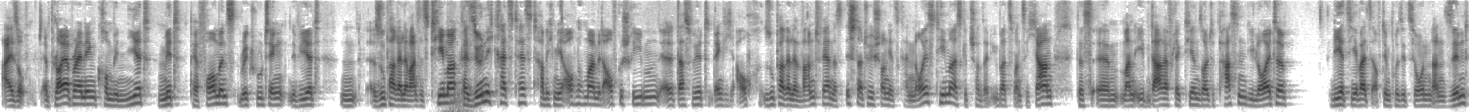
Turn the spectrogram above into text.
Also Employer Branding kombiniert mit Performance Recruiting wird ein super relevantes Thema. Persönlichkeitstest habe ich mir auch nochmal mit aufgeschrieben. Äh, das wird, denke ich, auch super relevant werden. Das ist natürlich schon jetzt kein neues Thema. Es gibt schon seit über 20 Jahren, dass ähm, man eben da reflektieren sollte, passen die Leute, die jetzt jeweils auf den Positionen dann sind,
